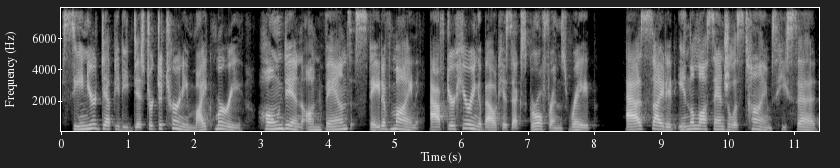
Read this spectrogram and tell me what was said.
Senior Deputy District Attorney Mike Murray honed in on Van's state of mind after hearing about his ex girlfriend's rape. As cited in the Los Angeles Times, he said,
